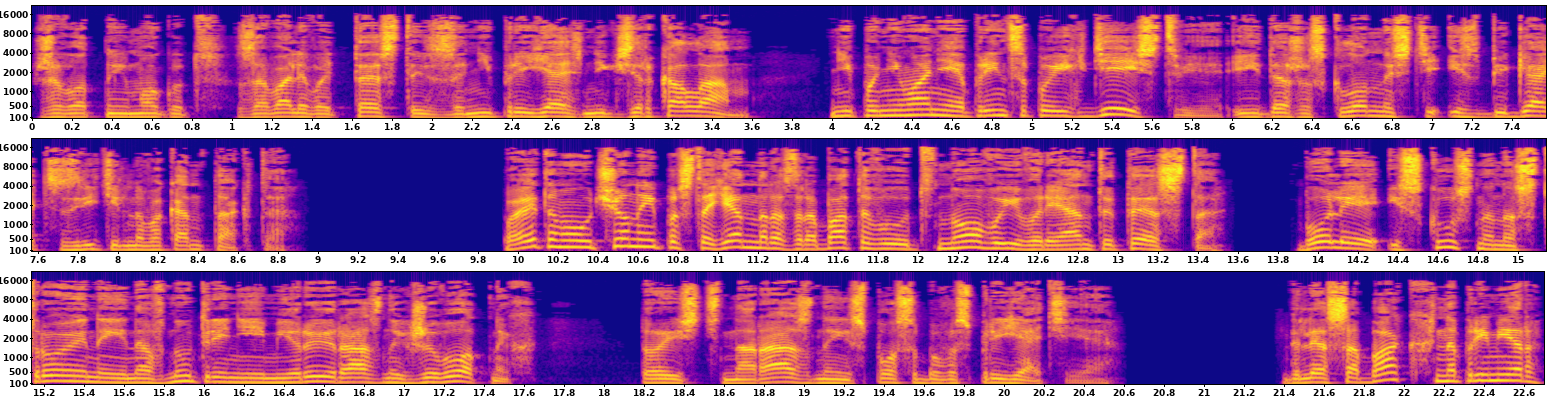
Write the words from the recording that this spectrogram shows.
Животные могут заваливать тест из-за неприязни к зеркалам, непонимания принципа их действия и даже склонности избегать зрительного контакта. Поэтому ученые постоянно разрабатывают новые варианты теста, более искусно настроенные на внутренние миры разных животных, то есть на разные способы восприятия. Для собак, например,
